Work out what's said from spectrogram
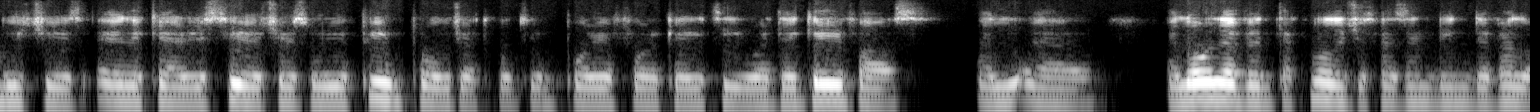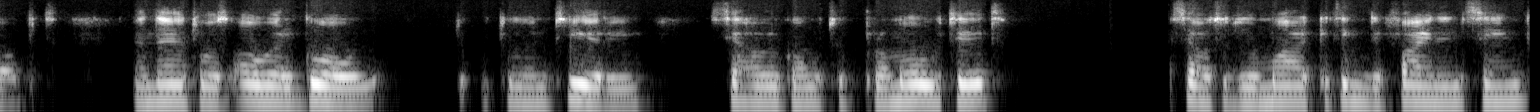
which is Early Care Researchers European project called Emporia 4KT, where they gave us a, uh, a low-level technology that hasn't been developed, and then it was our goal to, in theory, see how we're going to promote it, see how to do marketing, the financing,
